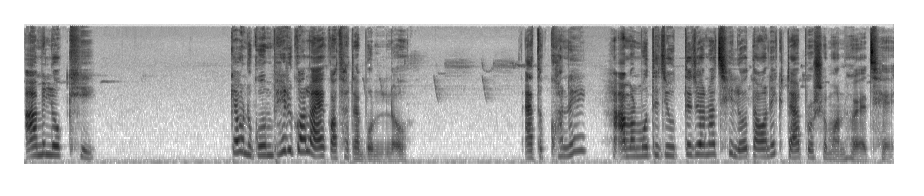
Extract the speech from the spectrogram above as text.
আমি লক্ষ্মী। কেমন গম্ভীর গলায় কথাটা বলল। এতক্ষণে আমার মধ্যে যে উত্তেজনা ছিল তা অনেকটা প্রশমন হয়েছে।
